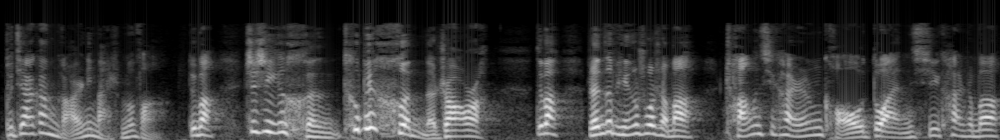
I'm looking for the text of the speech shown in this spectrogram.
不加杠杆，你买什么房，对吧？这是一个很特别狠的招啊，对吧？任泽平说什么？长期看人口，短期看什么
